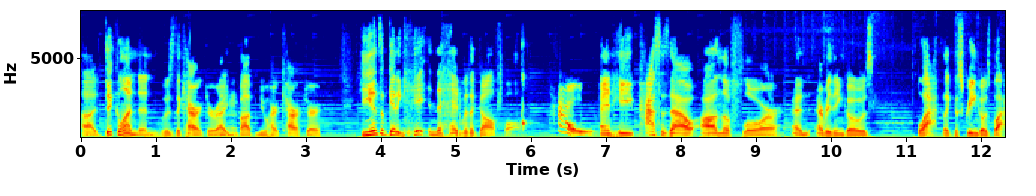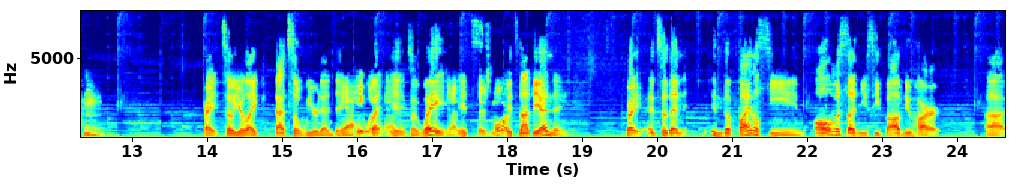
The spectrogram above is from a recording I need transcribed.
uh, Dick Loudon, who's the character, right? Mhm. Bob Newhart character, he ends up getting hit in the head with a golf ball, Ow. and he passes out on the floor, and everything goes black, like the screen goes black, Hmm. right? So you're like, that's a weird ending. Yeah, I hate when but it, but wait, Yep, it's There's more. it's not the ending. Right. And so then in the final scene, all of a sudden you see Bob Newhart, uh,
